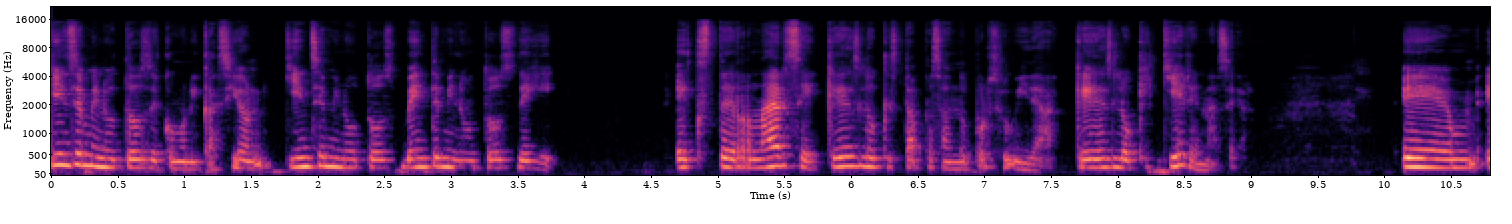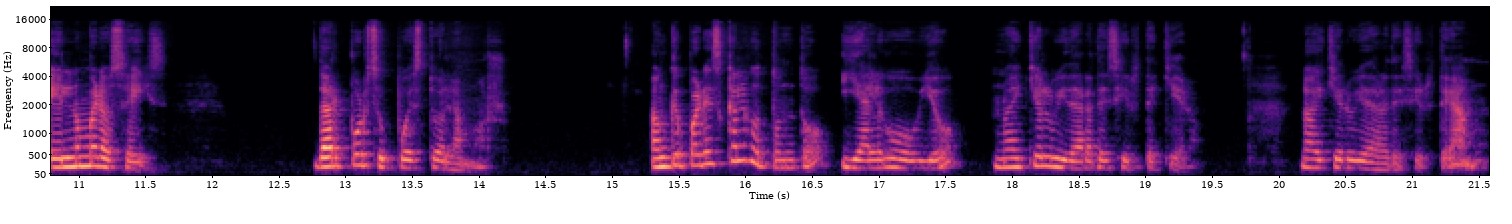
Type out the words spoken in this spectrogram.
15 minutos de comunicación, 15 minutos, 20 minutos de externarse qué es lo que está pasando por su vida, qué es lo que quieren hacer. Em, el número 6, dar por supuesto el amor. Aunque parezca algo tonto y algo obvio, no hay que olvidar decir te quiero. No hay que olvidar decir te amo.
